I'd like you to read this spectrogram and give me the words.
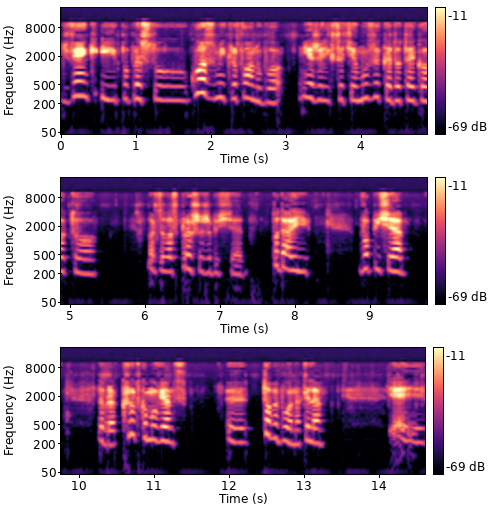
dźwięk i po prostu głos z mikrofonu, bo jeżeli chcecie muzykę do tego, to bardzo was proszę, żebyście podali w opisie. Dobra, krótko mówiąc, y, to by było na tyle. Y,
